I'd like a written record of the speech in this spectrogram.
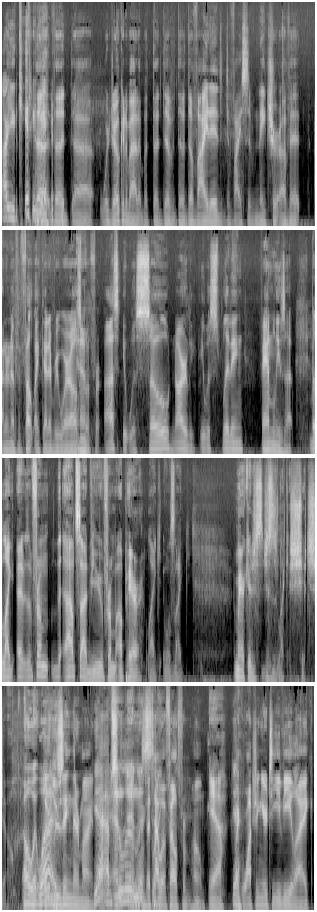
Are you kidding me? the the uh, we're joking about it, but the, the the divided, divisive nature of it. I don't know if it felt like that everywhere else, Yeah. but for us, it was so gnarly. It was splitting families up. But like uh, from the outside view, from up here, like it was like America just just like a shit show. oh, it was They're losing their mind. Yeah, absolutely. and it's that's how it felt from home. Yeah, Yeah. Like watching your TV, like,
